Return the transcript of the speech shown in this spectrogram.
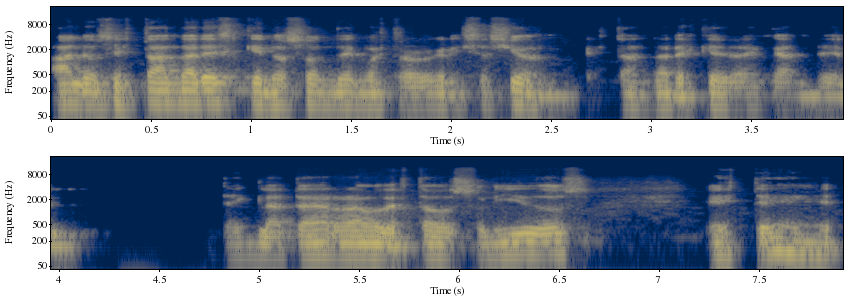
a los estándares que no son de nuestra organización, estándares que vengan de Inglaterra o de Estados Unidos, este,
